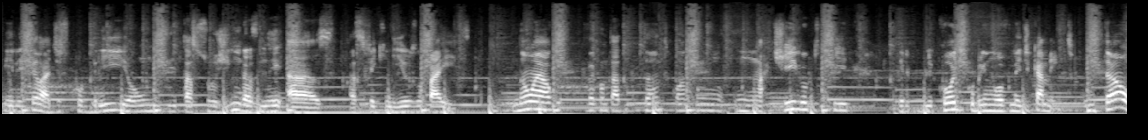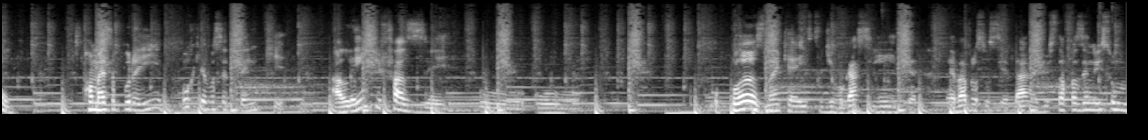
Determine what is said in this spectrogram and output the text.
Ele, sei lá, descobrir onde está surgindo as, as, as fake news no país não é algo que vai contar tanto quanto um, um artigo que, ele publicou descobrir um novo medicamento. Então, começa por aí, porque você tem que, além de fazer o, o, o plus, né, que é isso, divulgar ciência, levar para a sociedade, você está fazendo isso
